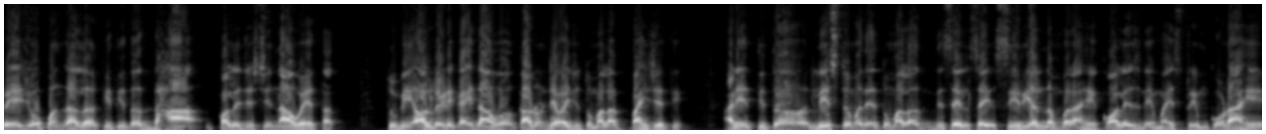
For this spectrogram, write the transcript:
पेज ओपन झालं की तिथं दहा कॉलेजेसची नावं येतात. तुम्ही ऑलरेडी काही नावं काढून ठेवायची तुम्हाला पाहिजे ती. आणि तिथं लिस्टमध्ये तुम्हाला दिसेल सिरियल नंबर आहे कॉलेज नेम आहे स्ट्रीम कोड आहे.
